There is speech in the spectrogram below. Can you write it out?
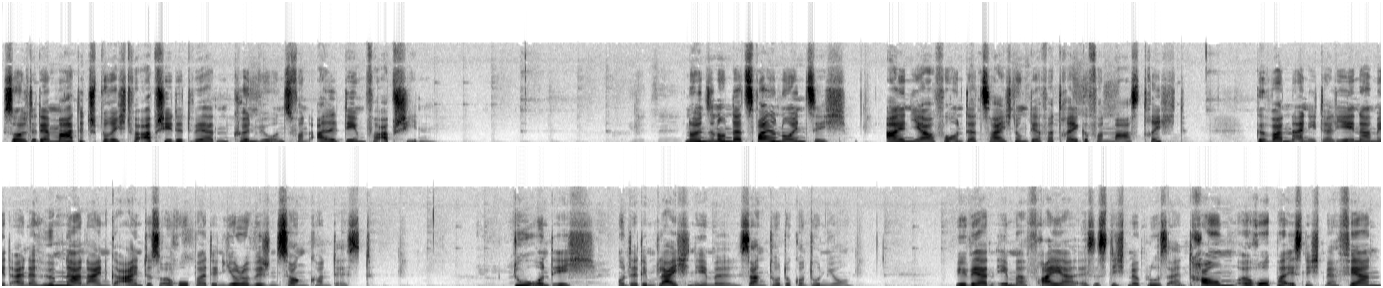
Sollte der Matic-Bericht verabschiedet werden, können wir uns von all dem verabschieden. 1992, ein Jahr vor Unterzeichnung der Verträge von Maastricht, gewann ein Italiener mit einer Hymne an ein geeintes Europa den Eurovision Song Contest. Du und ich unter dem gleichen Himmel, sang Toto Contugno. Wir werden immer freier, es ist nicht mehr bloß ein Traum, Europa ist nicht mehr fern,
